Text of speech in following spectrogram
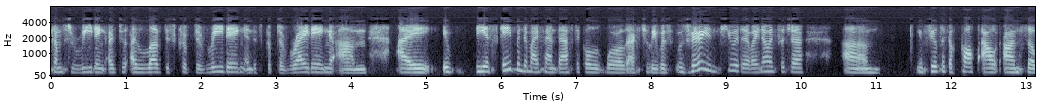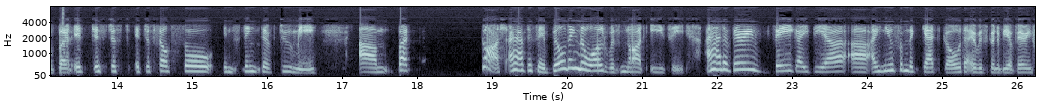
comes to reading, I just, I love descriptive reading and descriptive writing. Um, I, it, the escape into my fantastical world actually was, was very intuitive. I know it's such a, um, it feels like a cop out answer, but it just, just, it just felt so instinctive to me. Um, but gosh, I have to say, building the world was not easy. I had a very vague idea. Uh, I knew from the get-go that it was going to be a very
